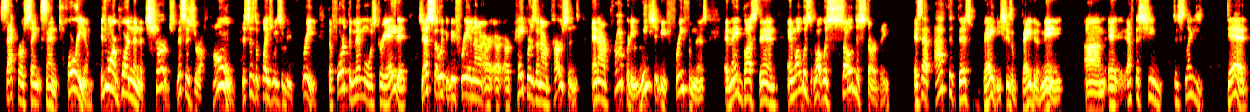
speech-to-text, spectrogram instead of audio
sacrosanct sanatorium. It's more important than the church. This is your home. This is the place we should be free. The Fourth Amendment was created just so we could be free in our, our, our papers and our persons and our property. We should be free from this. And they bust in. And what was what was so disturbing is that after this baby, she's a baby to me. Um, it, after she, this lady's dead,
